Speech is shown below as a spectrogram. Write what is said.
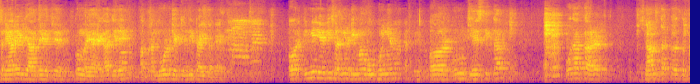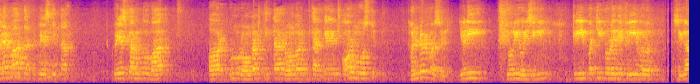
ਸੁਨਿਆਰੇ ਬਾਜ਼ਾਰ ਦੇ ਵਿੱਚ ਘੁੰਮ ਰਿਹਾ ਹੈਗਾ, ਜਿਹੜੇ ਆਪਣਾ 골ਡ ਵੇਚਣ ਦੀ ਟਰਾਈ ਕਰ ਰਿਹਾ ਹੈ ਔਰ ਇਮੀਡੀਏਟਲੀ ਸਾਡੀਆਂ ਟੀਮਾਂ ਮੂਵ ਹੋਈਆਂ ਔਰ ਉਹਨੂੰ ਚੇਸ ਕੀਤਾ। ਉਹਦਾ ਘਰ ਸ਼ਾਮ ਤੱਕ, ਦੁਪਹਿਰ ਬਾਅਦ ਤੱਕ ਫੇਸ ਕੀਤਾ। ਫੇਸ ਕਰਨ ਤੋਂ ਬਾਅਦ ਔਰ ਉਹਨੂੰ ਰਾਉਂਡ ਅਪ ਕੀਤਾ। ਰਾਉਂਡ ਅਪ ਕਰਕੇ ਆਲਮੋਸਟ 100% ਜਿਹੜੀ ਚੋਰੀ ਹੋਈ ਸੀਗੀ, ਕਰੀਬ 25 ਤੋਲੇ ਦੇ ਕਰੀਬ ਸੀਗਾ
